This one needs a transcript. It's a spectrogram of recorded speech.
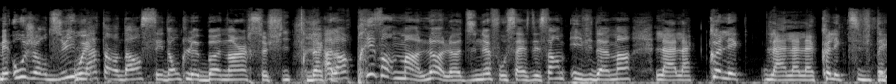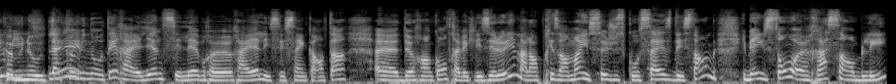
Mais aujourd'hui, la tendance, c'est donc le bonheur, Sophie. D'accord. Alors, présentement, là, là, du 9 au 16 décembre, évidemment, la, la, collec- la, la, la collectivité, La oui, communauté. la communauté raélienne célèbre euh, Raël et ses 50 ans euh, de rencontre avec les Elohim. Alors, présentement, et ce jusqu'au 16 décembre, eh bien, ils sont euh, rassemblés.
